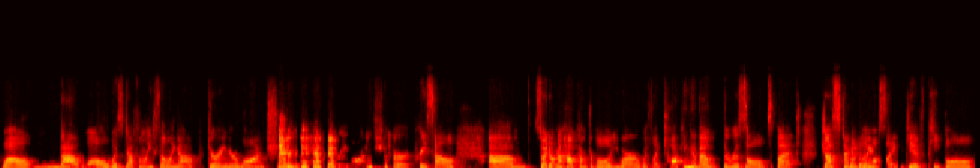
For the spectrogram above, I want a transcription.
Well, mm. that wall was definitely filling up during your launch or your pre-launch or pre-sell. Um, so I don't know how comfortable you are with like talking about the results, but just to totally. almost like give people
